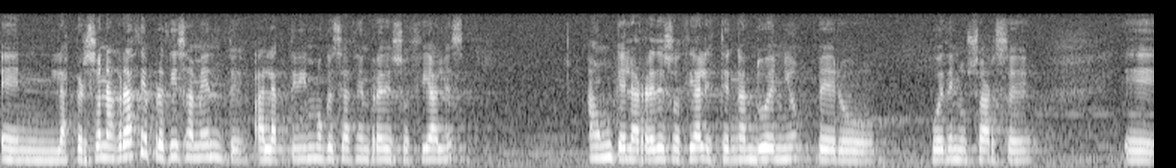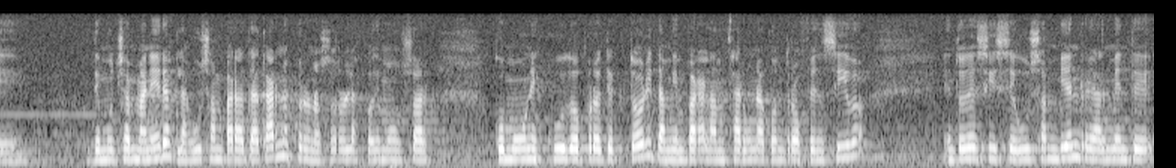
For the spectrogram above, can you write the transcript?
en las personas, gracias precisamente al activismo que se hace en redes sociales, aunque las redes sociales tengan dueño, pero pueden usarse eh, de muchas maneras, las usan para atacarnos, pero nosotros las podemos usar como un escudo protector y también para lanzar una contraofensiva. Entonces, si se usan bien, realmente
